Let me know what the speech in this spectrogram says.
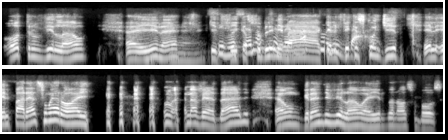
outro vilão aí, né? É. Que Se fica subliminar, que ele fica escondido. Ele, ele parece um herói. Na verdade, é um grande vilão aí do nosso bolso.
